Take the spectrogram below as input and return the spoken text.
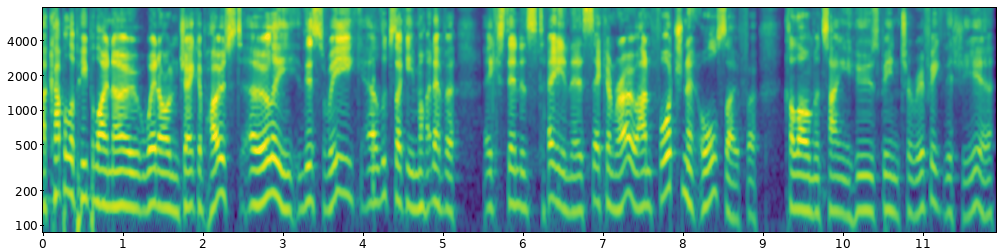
a couple of people I know went on Jacob Host early this week. Uh, looks like he might have a extended stay in their second row. Unfortunate also for Kalomatangi, who's been terrific this year.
